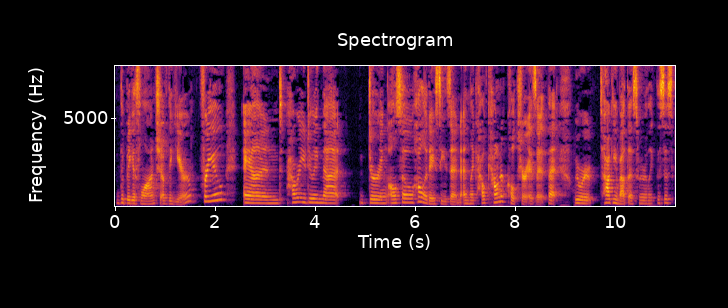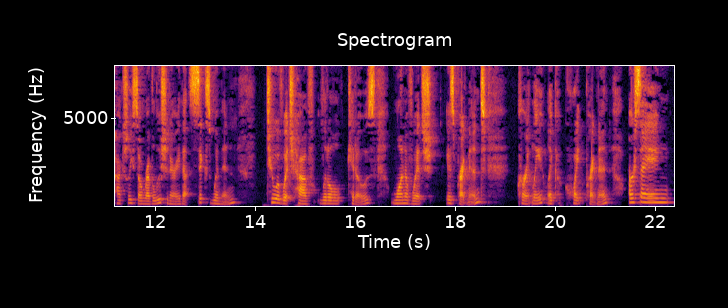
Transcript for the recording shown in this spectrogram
the biggest launch of the year for you and how are you doing that during also holiday season and like how counterculture is it that we were talking about this? We were like this is actually so revolutionary that six women two of which have little kiddos one of which is pregnant currently like quite pregnant are saying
